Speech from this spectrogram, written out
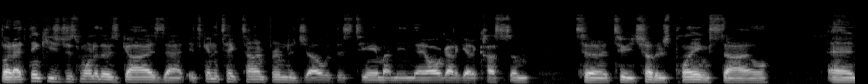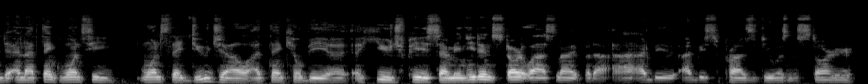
But I think he's just one of those guys that it's going to take time for him to gel with this team. I mean, they all got to get accustomed to to each other's playing style, and and I think once he once they do gel, I think he'll be a, a huge piece. I mean, he didn't start last night, but I, would be I'd be surprised if he wasn't a starter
